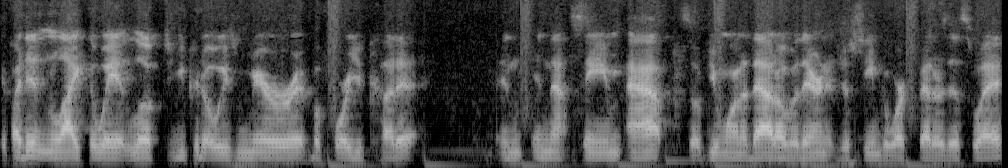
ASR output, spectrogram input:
If I didn't like the way it looked, you could always mirror it before you cut it in, in that same app. So if you wanted that over there and it just seemed to work better this way,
